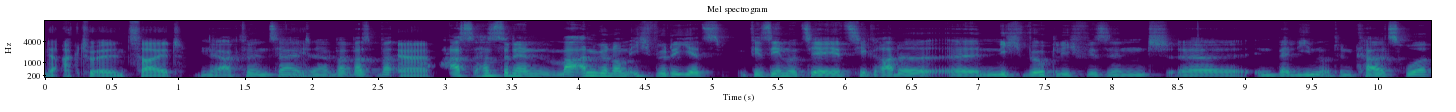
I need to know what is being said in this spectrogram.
in der aktuellen Zeit. In der aktuellen Zeit, nee. ja. Was, was, äh, hast, hast, du denn mal angenommen, ich würde jetzt, wir sehen uns ja jetzt hier gerade äh, nicht wirklich, wir sind äh, in Berlin und in Karlsruhe.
